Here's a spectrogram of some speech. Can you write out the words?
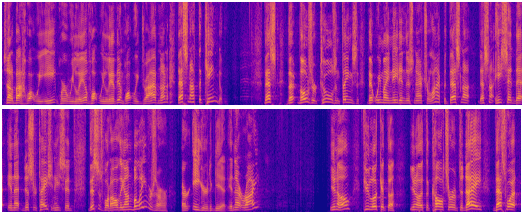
It's not about what we eat, where we live, what we live in, what we drive. None of, that's not the kingdom. That's that, those are tools and things that we may need in this natural life, but that's not that's not. He said that in that dissertation. He said this is what all the unbelievers are are eager to get. Isn't that right? You know, if you look at the, you know, at the culture of today, that's what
